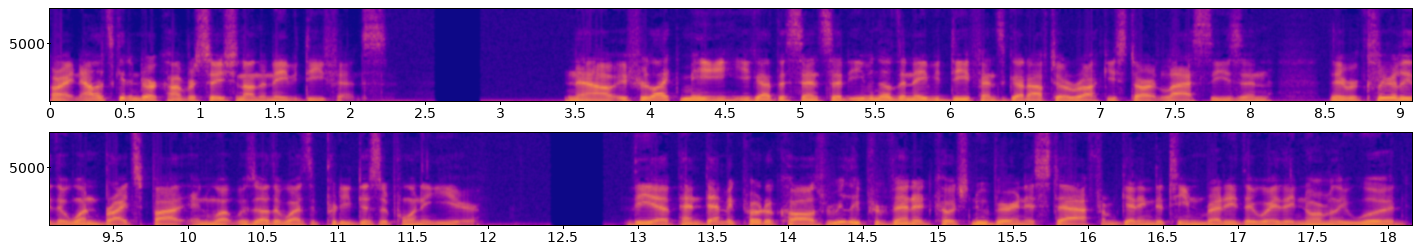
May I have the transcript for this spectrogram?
All right, now let's get into our conversation on the Navy defense. Now, if you're like me, you got the sense that even though the Navy defense got off to a rocky start last season, they were clearly the one bright spot in what was otherwise a pretty disappointing year. The uh, pandemic protocols really prevented Coach Newberry and his staff from getting the team ready the way they normally would.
